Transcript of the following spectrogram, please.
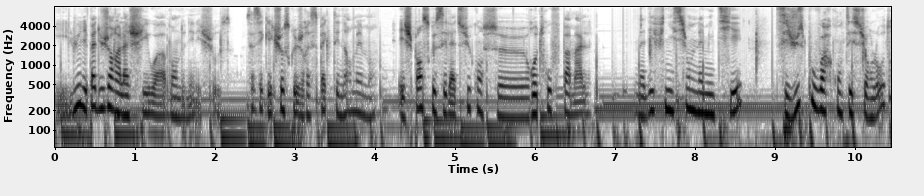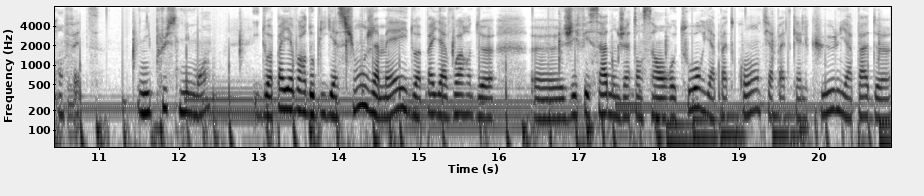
Et lui, il n'est pas du genre à lâcher ou à abandonner les choses. Ça, c'est quelque chose que je respecte énormément. Et je pense que c'est là-dessus qu'on se retrouve pas mal. Ma définition de l'amitié, c'est juste pouvoir compter sur l'autre en fait, ni plus ni moins. Il ne doit pas y avoir d'obligation, jamais. Il ne doit pas y avoir de euh, j'ai fait ça donc j'attends ça en retour. Il n'y a pas de compte, il n'y a pas de calcul, il n'y a pas de.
